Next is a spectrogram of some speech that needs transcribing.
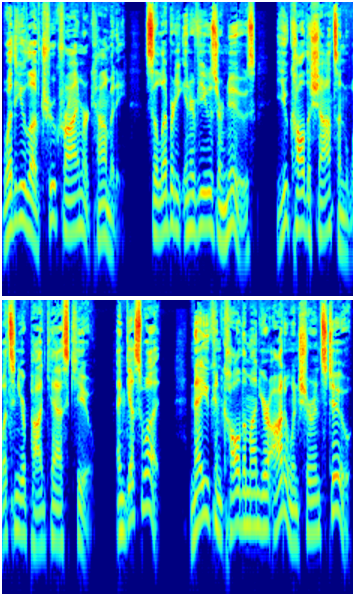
Whether you love true crime or comedy, celebrity interviews or news, you call the shots on what's in your podcast queue. And guess what? Now you can call them on your auto insurance too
